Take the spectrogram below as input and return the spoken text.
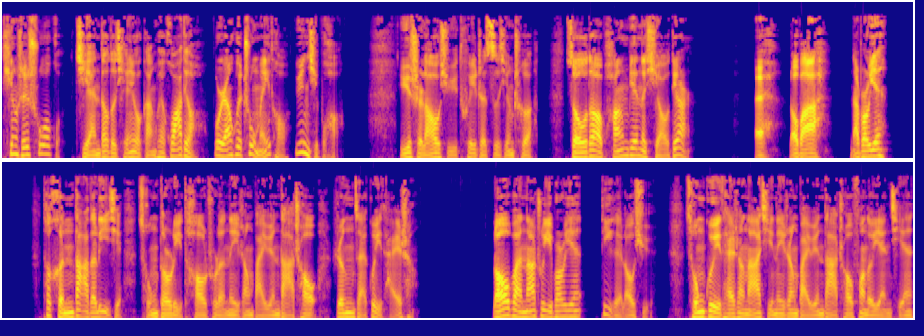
听谁说过，捡到的钱要赶快花掉，不然会触霉头，运气不好。于是老许推着自行车走到旁边的小店儿，哎，老板，拿包烟。他很大的力气从兜里掏出了那张百元大钞，扔在柜台上。老板拿出一包烟，递给老许，从柜台上拿起那张百元大钞，放到眼前，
